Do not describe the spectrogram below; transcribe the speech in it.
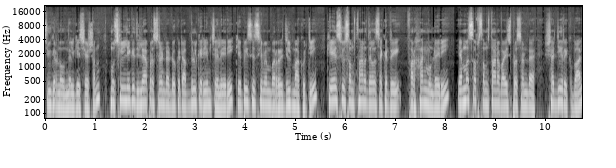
സ്വീകരണവും നൽകിയ ശേഷം മുസ്ലിം ലീഗ് ജില്ലാ president advocate Abdul Kareem Cheleri K P C C member Rijil Makkutty K S U സംസ്ഥാന general secretary Farhan Munderi M S F സംസ്ഥാന vice president Shajeer Iqbal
